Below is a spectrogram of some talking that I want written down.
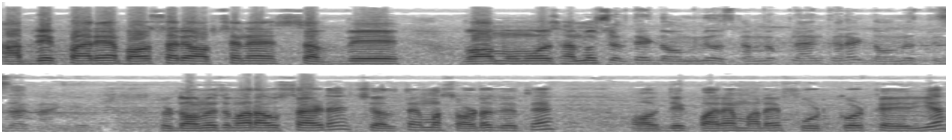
आप देख पा रहे हैं, बहुत सारे ऑप्शन है। सबवे वहाँ मोमोज। हम लोग चलते हैं डोमिनोज हम लोग प्लान करा है डोमिनोज पिज्जा खाएँगे। तो डोमिनोज हमारा उस साइड है चलते हैं मस्त ऑर्डर देते हैं। और देख पा रहे हैं हमारे फ़ूड कोर्ट का एरिया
